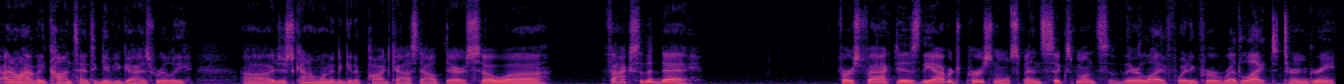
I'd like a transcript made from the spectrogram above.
I don't have any content to give you guys really. Uh, I just kind of wanted to get a podcast out there. So, uh, facts of the day. First fact is the average person will spend six months of their life waiting for a red light to turn green.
